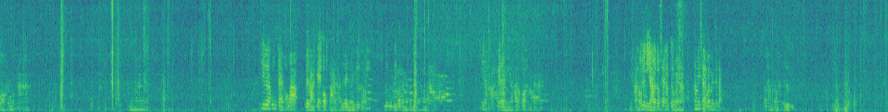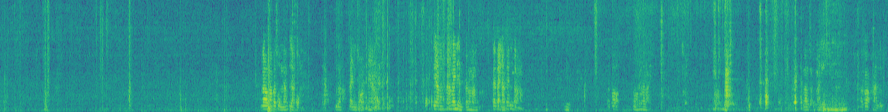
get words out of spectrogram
เราเอาตีหัวให้หมดนะที่เราต้องแต่ว่าเวลาแกะออกมาทำได้เยอะหน่อยเรื่อจะได้ไม่ต้องเยอะเท่าไหร่เนี่ยค่ะแกะอย่างนี้คะก่อนนะคะต้องเรียาวต้องใช้ตัวไหมคะถ้าไม่ใช่ก็ไม่เป็นไรก็ทำได้เลยเรามาผสมน้ำเกลือก่อนเกลือใส่ซอสเนี่ยยังไม่ถึงกระมังแต่ใส่น้ำแค่หนึ่งกระมังแล้วก็ร้อนละลายเราจะมาดิแล้วก็หั่นเลย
